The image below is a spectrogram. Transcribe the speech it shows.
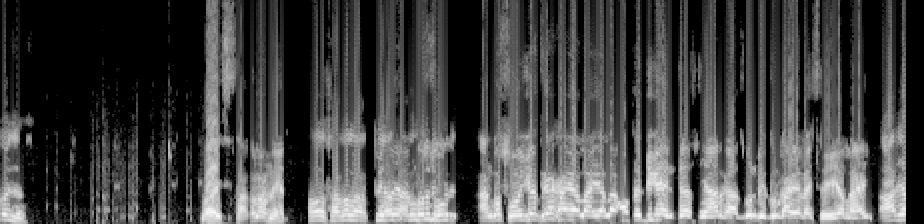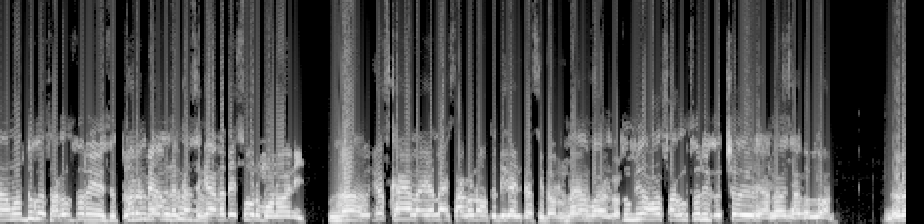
কই যাস? ভাই ছাগল আনেন ও ছাগল তুই আর ছাগল চুরি করে আঙ্গ সই গাছ খাই আলাই আলাই হতের দিকে এনতে সিয়ার গাছ গুন বেগুন খাই আলাইছে এলাই আগে আমার দুটো ছাগল চুরি হয়েছে তোর মে আমাদের কাছে কি আনাদে সোর মনে হয়নি। না। সই গাছ খাই আলাই আলাই ছাগল হতের দিকে এনতে ধরুন না ভাই তুমি আমার ছাগল চুরি করছ এটা? ছাগল লন। ধরো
